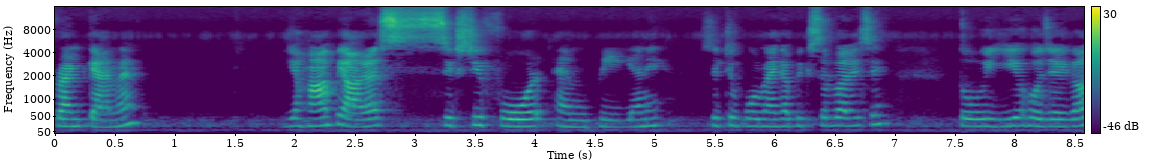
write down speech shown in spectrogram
फ्रंट कैम है। यहाँ पे आ रहा है सिक्सटी फोर एम पी यानी सिक्सटी फोर मेगा पिक्सल वाले से। तो ये हो जाएगा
